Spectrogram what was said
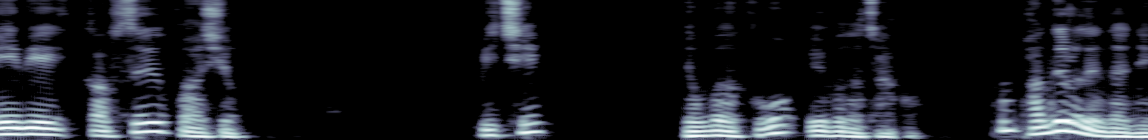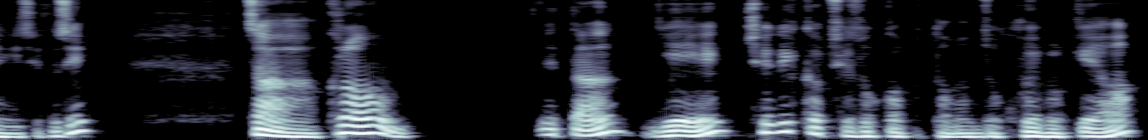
a, b의 값을 구하시오. 밑이 0보다 크고 1보다 작아. 그럼 반대로 된다는 얘기지, 그지? 자, 그럼 일단 얘 최대값, 최소값부터 먼저 구해볼게요.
